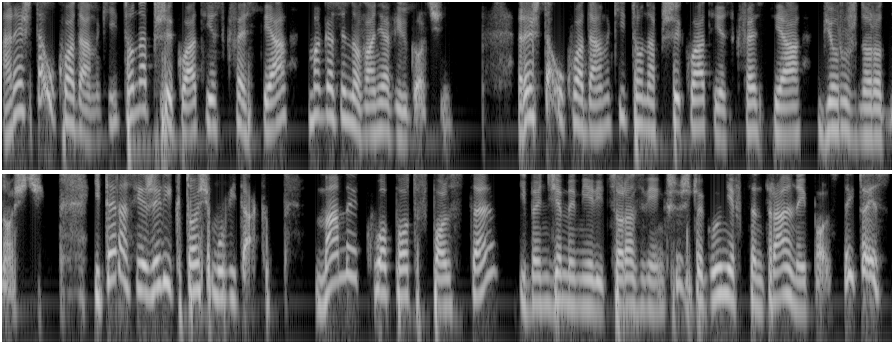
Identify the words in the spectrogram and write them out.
A reszta układanki to na przykład jest kwestia magazynowania wilgoci. Reszta układanki to na przykład jest kwestia bioróżnorodności. I teraz, jeżeli ktoś mówi tak, mamy kłopot w Polsce i będziemy mieli coraz większy, szczególnie w centralnej Polsce, i to jest,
